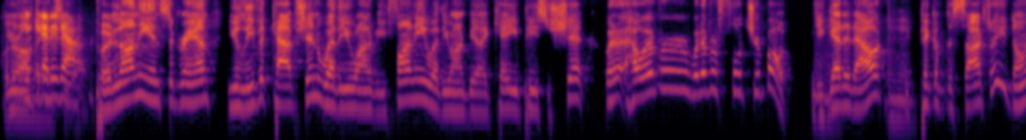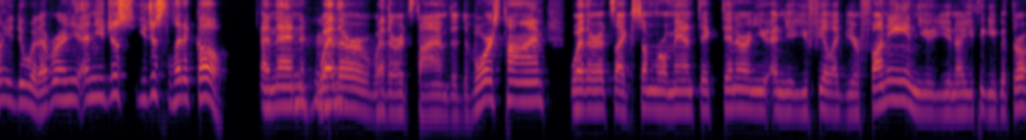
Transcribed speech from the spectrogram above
Put you on You get it out. put it on the Instagram, you leave a caption, whether you want to be funny, whether you want to be like, hey, you piece of shit, whatever, however, whatever floats your boat. You Mhm. get it out, you Mhm. pick up the socks, or you don't, you do whatever, and you and you just you just let it go. And then Mhm. whether whether it's time the divorce time, whether it's like some romantic dinner and you and you, you feel like you're funny and you you know you think you could throw,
